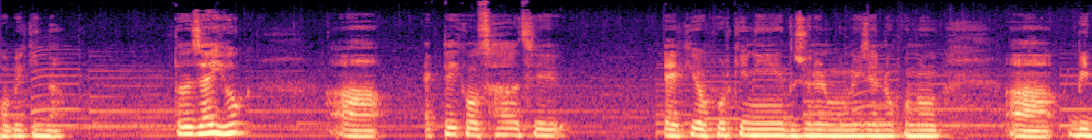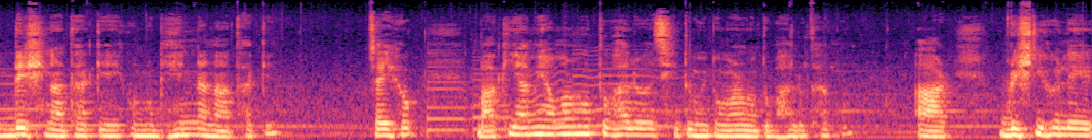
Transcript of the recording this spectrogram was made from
হবে কি না। তবে যাই হোক একটাই কথা যে একে অপরকে নিয়ে দুজনের মনে যেন কোনো বিদ্বেষ না থাকে, কোনো ঘেন্না না থাকে। যাই হোক, বাকি আমি আমার মতো ভালো আছি, তুমি তোমার মতো ভালো থাকো। আর বৃষ্টি হলে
